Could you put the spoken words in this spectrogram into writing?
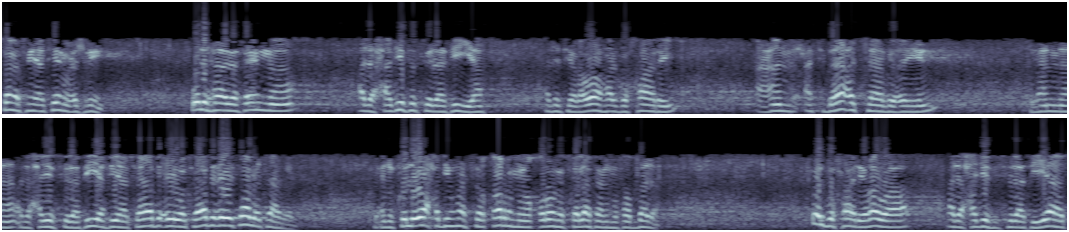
سنة 220 ولهذا فإن الأحاديث الثلاثية التي رواها البخاري عن أتباع التابعين لأن الأحاديث الثلاثية فيها تابعي وتابعي وتابع تابع. يعني كل واحد يمثل قرن من القرون الثلاثة المفضلة. والبخاري روى الأحاديث الثلاثيات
